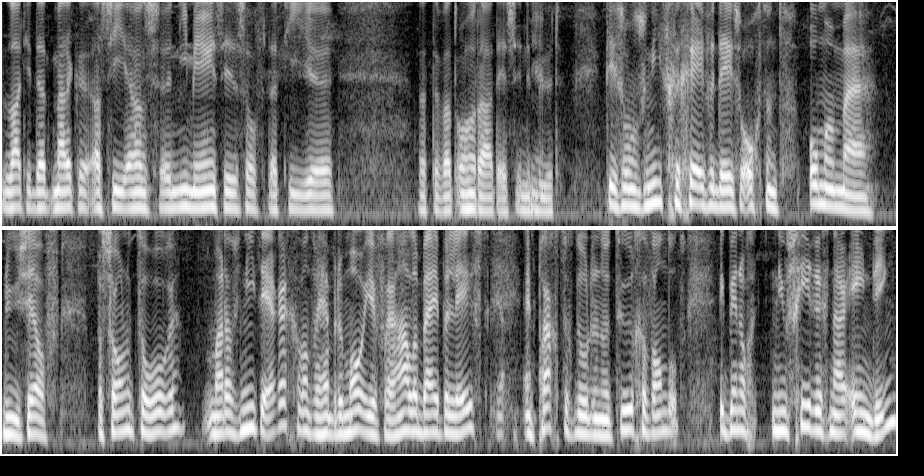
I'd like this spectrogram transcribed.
laat hij dat merken als hij ons niet mee eens is of dat, hij, dat er wat onraad is in de Ja. buurt. Het is ons niet gegeven deze ochtend om hem nu zelf persoonlijk te horen. Maar dat is niet erg, want we hebben er mooie verhalen bij beleefd. Ja. En prachtig door de natuur gewandeld. Ik ben nog nieuwsgierig naar één ding.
